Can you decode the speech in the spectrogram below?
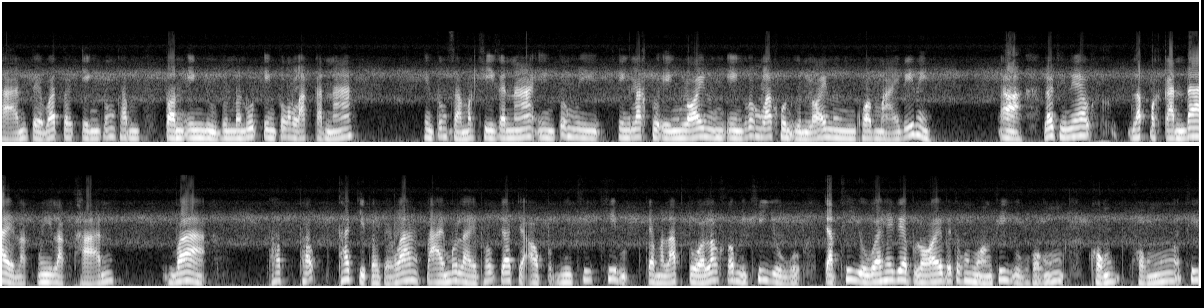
ฐานแต่ว่าตัวเองต้องทำตอนเองอยู่เป็นมนุษย์เองต้องรักกันนะ เองต้องสามัคคีกันนะ เองต้องมีเองรักตัวเองร้อยหนึ่งเองก็ต้องรักคนอื่นร้อยหนึ่งความหมายดินี่ อ่า แล้วทีเนี้ยรับประกันได้หลักมีหลักฐานว่าพระพระถ้าจิตออกจากร่างตายเมื่อไหร่พระเจ้าจะเอามีที่ที่จะมารับตัวแล้วก็มีที่อยู่ จัดที่อยู่ไว้ให้เรียบร้อยไม่ต้องห่วงที่อยู่ของของของที่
